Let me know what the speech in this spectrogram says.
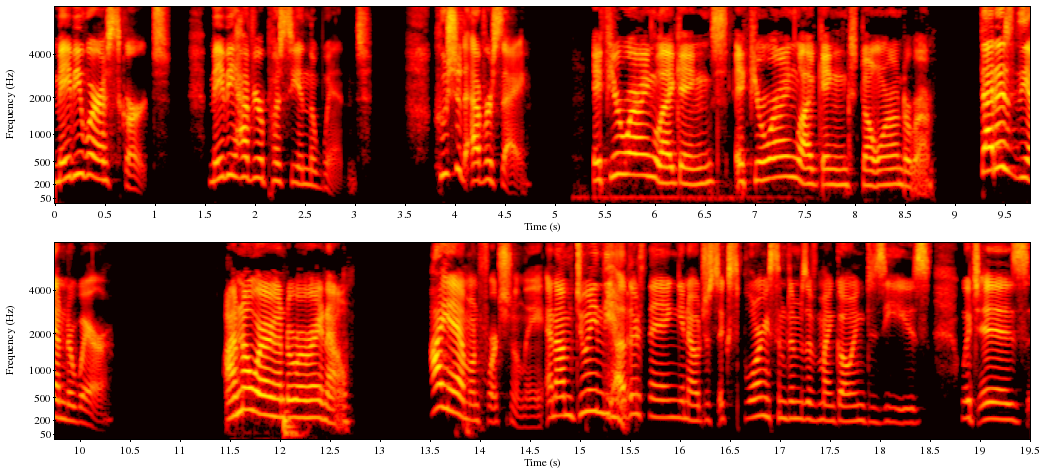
Maybe wear a skirt. Maybe have your pussy in the wind. Who should ever say, If you're wearing leggings, if you're wearing leggings, don't wear underwear. that is the underwear? I'm not wearing underwear right now. I am, unfortunately. And I'm doing the Damn it. other thing, you know, just exploring symptoms of my going disease, which is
